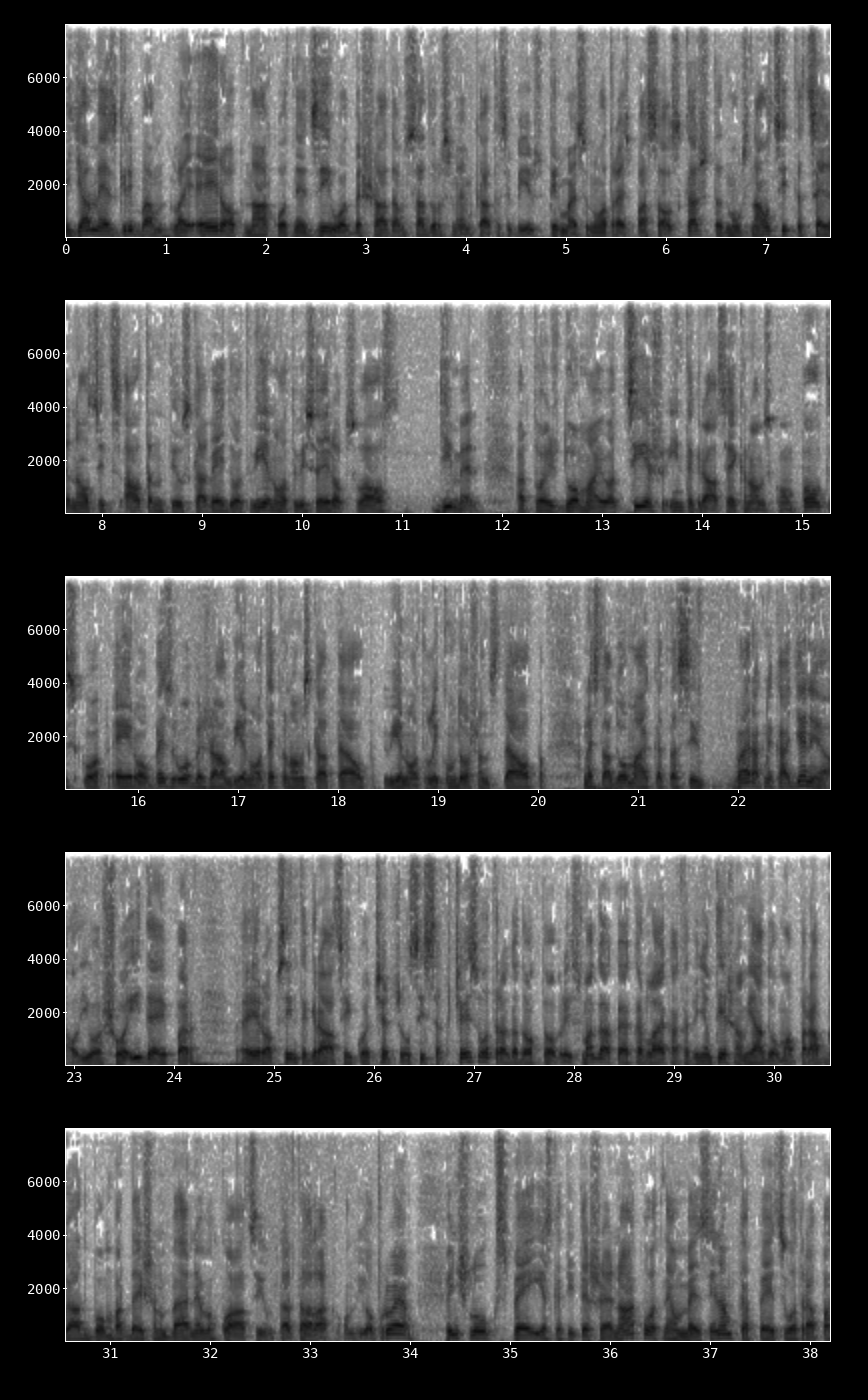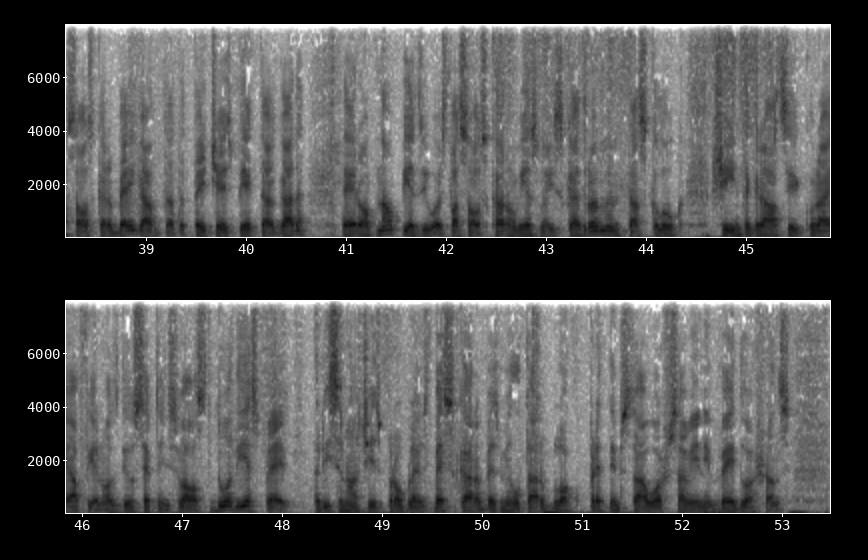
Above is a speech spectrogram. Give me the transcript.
ja mēs gribam, lai Eiropa nākotnē dzīvot bez šādām sadursmēm, kā tas ir bijis Pirmais un Otrais pasaules karš, tad mums nav cita ceļa, nav citas alternatīvas, kā veidot vienotu visu Eiropas valstu ģimeni. Ar to viņš domājot ciešu integrāciju ekonomisko un politisko, eiro bez robežām, vienota ekonomiskā telpa, vienota likumdošanas telpa. Un es tā domāju, ka tas ir vairāk nekā ģeniāli, jo šo ideju par Eiropas integrāciju, ko Čerčils izsaka 42. gada oktobrī, smagākajā kara laikā, kad viņam tiešām jādomā par apgādi, bombardēšanu, bērnu evakuāciju un tā tālāk un joprojām. Viņš lūk spēja ieskatīties šajā nākotnē, un mēs zinām, ka pēc otrā pasaules kara beigām, tātad pēc 45. gada, Eiropa nav piedzīvojusi pasaules karu, un viens no izskaidrojumiem tas, ka lūk šī integrācija, kurai apvienots 27 valsts, dod iespēju risināt šīs problēmas bez kara, bez militāru bloku pretimstāvošu savienību veidošanas.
